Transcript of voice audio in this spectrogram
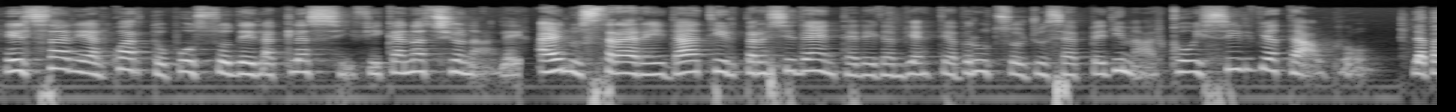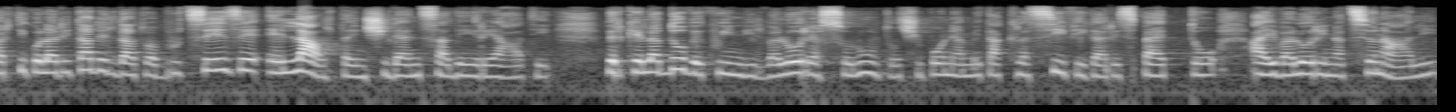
e il sale al quarto posto della classifica nazionale. A illustrare i dati il presidente Legambiente Abruzzo Giuseppe Di Marco e Silvia Tauro. La particolarità del dato abruzzese è l'alta incidenza dei reati, perché laddove quindi il valore assoluto ci pone a metà classifica rispetto ai valori nazionali,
